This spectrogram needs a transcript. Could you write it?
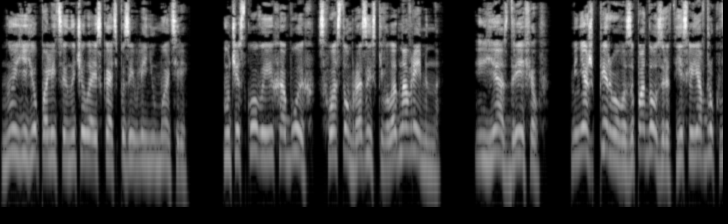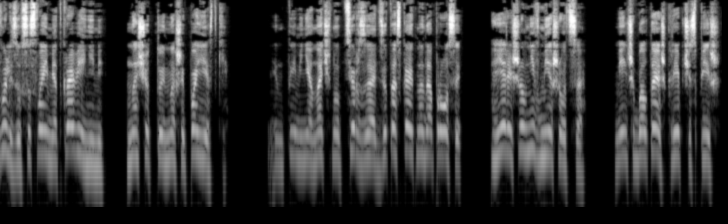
Но ее полиция начала искать по заявлению матери. Участковый их обоих с хвостом разыскивал одновременно. И я сдрефил. Меня же первого заподозрят, если я вдруг вылезу со своими откровениями насчет той нашей поездки. Менты меня начнут терзать, затаскают на допросы. А я решил не вмешиваться. Меньше болтаешь, крепче спишь.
